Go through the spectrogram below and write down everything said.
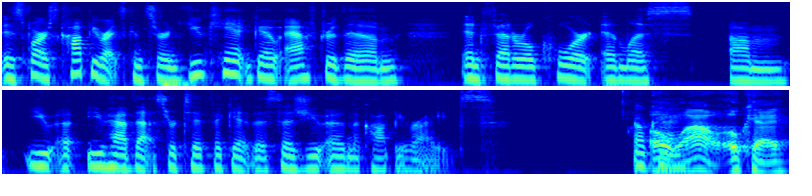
as far as copyright's concerned. You can't go after them in federal court unless um, you uh, you have that certificate that says you own the copyrights. Okay. Oh wow. Okay.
